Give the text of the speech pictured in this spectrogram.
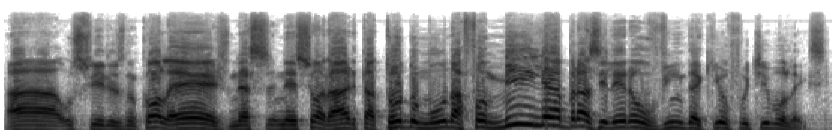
ah, os filhos no colégio, nesse, nesse horário. Tá todo mundo, a família brasileira ouvindo aqui o futebolês.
